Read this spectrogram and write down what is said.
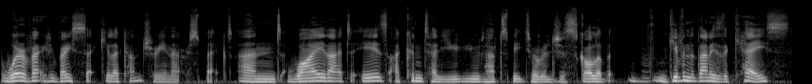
We're a very, secular country in that respect, and why that is, I couldn't tell you. You'd have to speak to a religious scholar. But given that that is the case,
